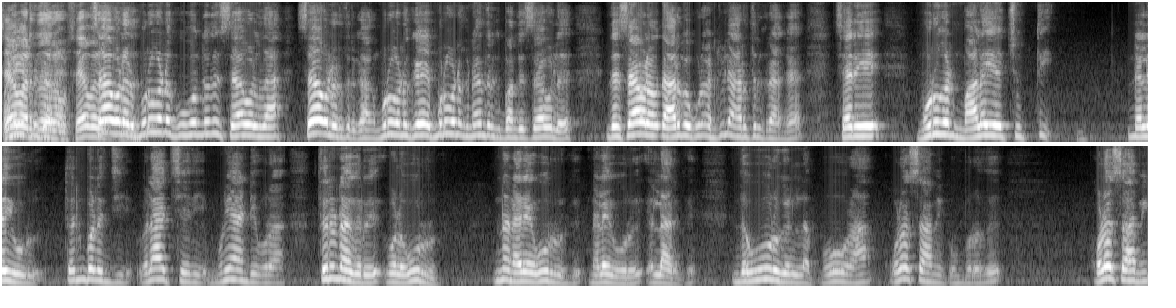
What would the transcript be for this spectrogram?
சேவல் சேவலர் முருகனுக்கு உகந்தது சேவல் தான். சேவல் எடுத்திருக்காங்க. முருகனுக்கு முருகனுக்கு நேர்ந்துருக்கு அந்த சேவல். இந்த சேவலை வந்து அறுக்கக்கூடாதுன்னு சொல்லி அறுத்துருக்குறாங்க. சரி முருகன் மலையை சுற்றி நிலையூர் தென்பளஞ்சி விளாச்சேரி முனியாண்டிபுரம் திருநகர் இவ்வளோ ஊர் இன்னும் நிறைய ஊர் இருக்குது நிலையூர் எல்லாம் இருக்குது இந்த ஊர்களில் பூரா குலசாமி கும்பிட்றது குலசாமி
